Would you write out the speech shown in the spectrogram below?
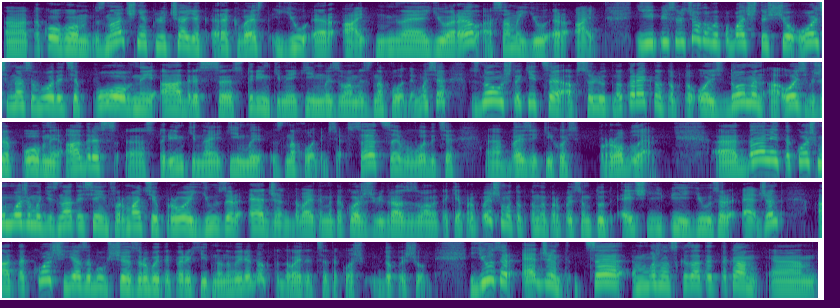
такого значення ключа як request URI, не URL, а саме URI. І після цього ви побачите, що ось в нас вводиться повний адрес сторінки, на якій ми з вами знаходимося. Знову ж таки, це абсолютно коректно, тобто ось домен, а ось вже повний адрес е, сторінки, на якій ми знаходимося. Все це виводиться е, без якихось проблем. Е, Далі також ми можемо дізнатися інформацію про User Agent. Давайте ми також відразу з вами таке пропишемо. Тобто ми прописуємо тут HTTP User Agent. А також я забув ще зробити перехід на новий рядок, то давайте це також допишу. User Agent це можна сказати така. Е,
